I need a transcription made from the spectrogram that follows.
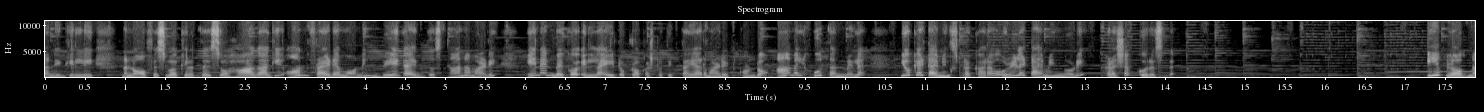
ನನಗಿಲ್ಲಿ ನನ್ನ ಆಫೀಸ್ ವರ್ಕ್ ಇರುತ್ತೆ. ಸೊ ಹಾಗಾಗಿ ಆನ್ ಫ್ರೈಡೆ ಮಾರ್ನಿಂಗ್ ಬೇಗ ಎದ್ದು ಸ್ನಾನ ಮಾಡಿ ಏನೇನು ಬೇಕೋ ಎಲ್ಲ ಏಯ್ಟ್ ಓ ಕ್ಲಾಕ್ ಅಷ್ಟೊತ್ತಿಗೆ ತಯಾರು ಮಾಡಿಟ್ಕೊಂಡು ಆಮೇಲೆ ಹೂ ತಂದಮೇಲೆ ಯು ಕೆ ಟೈಮಿಂಗ್ಸ್ ಪ್ರಕಾರ ಒಳ್ಳೆ ಟೈಮಿಂಗ್ ನೋಡಿ ಕಳಶ ಕೂರಿಸ್ದೆ. ಈ ವ್ಲಾಗ್ನ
